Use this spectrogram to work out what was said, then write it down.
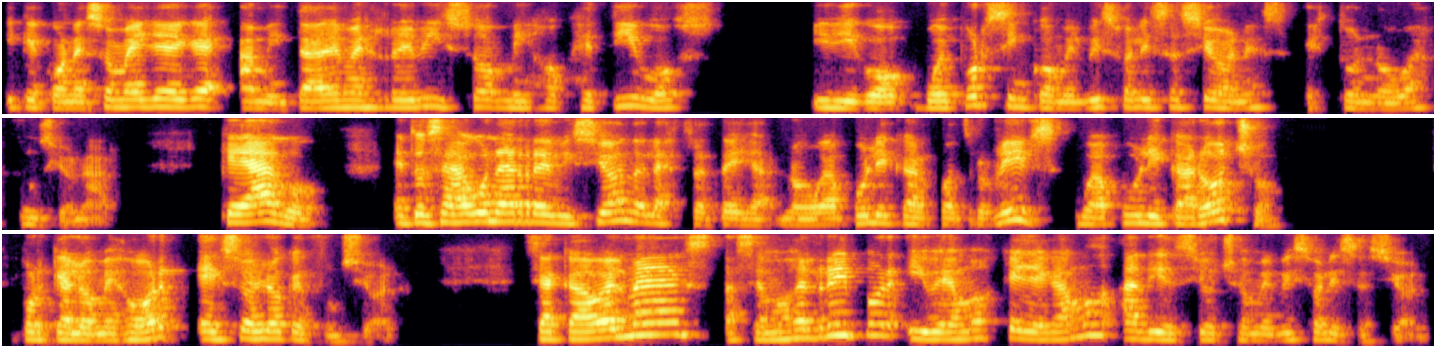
y que con eso me llegue a mitad de mes reviso mis objetivos y digo, voy por 5.000 visualizaciones, esto no va a funcionar. ¿Qué hago? Entonces hago una revisión de la estrategia. No voy a publicar cuatro reels, voy a publicar ocho, porque a lo mejor eso es lo que funciona. Se acaba el mes, hacemos el report y vemos que llegamos a 18.000 visualizaciones.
